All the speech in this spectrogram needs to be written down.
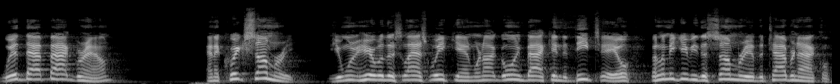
with that background and a quick summary, if you weren't here with us last weekend, we're not going back into detail, but let me give you the summary of the tabernacle.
